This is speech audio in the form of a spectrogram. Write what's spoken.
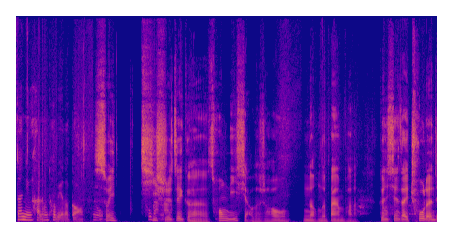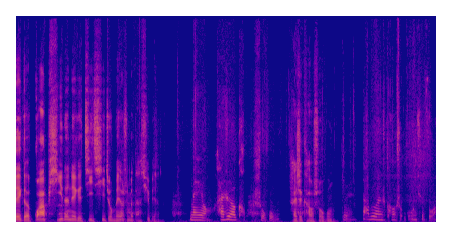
单宁含量特别的高。所以，其实这个从你小的时候弄的办法，跟现在出了这个刮皮的那个机器就没有什么大区别了。没有，还是要靠手工，还是靠手工。对，大部分是靠手工去做，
